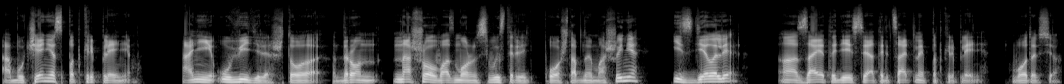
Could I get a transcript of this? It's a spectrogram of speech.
Обучение с подкреплением. Они увидели, что дрон нашел возможность выстрелить по штабной машине и сделали а, за это действие отрицательное подкрепление. Вот и все.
